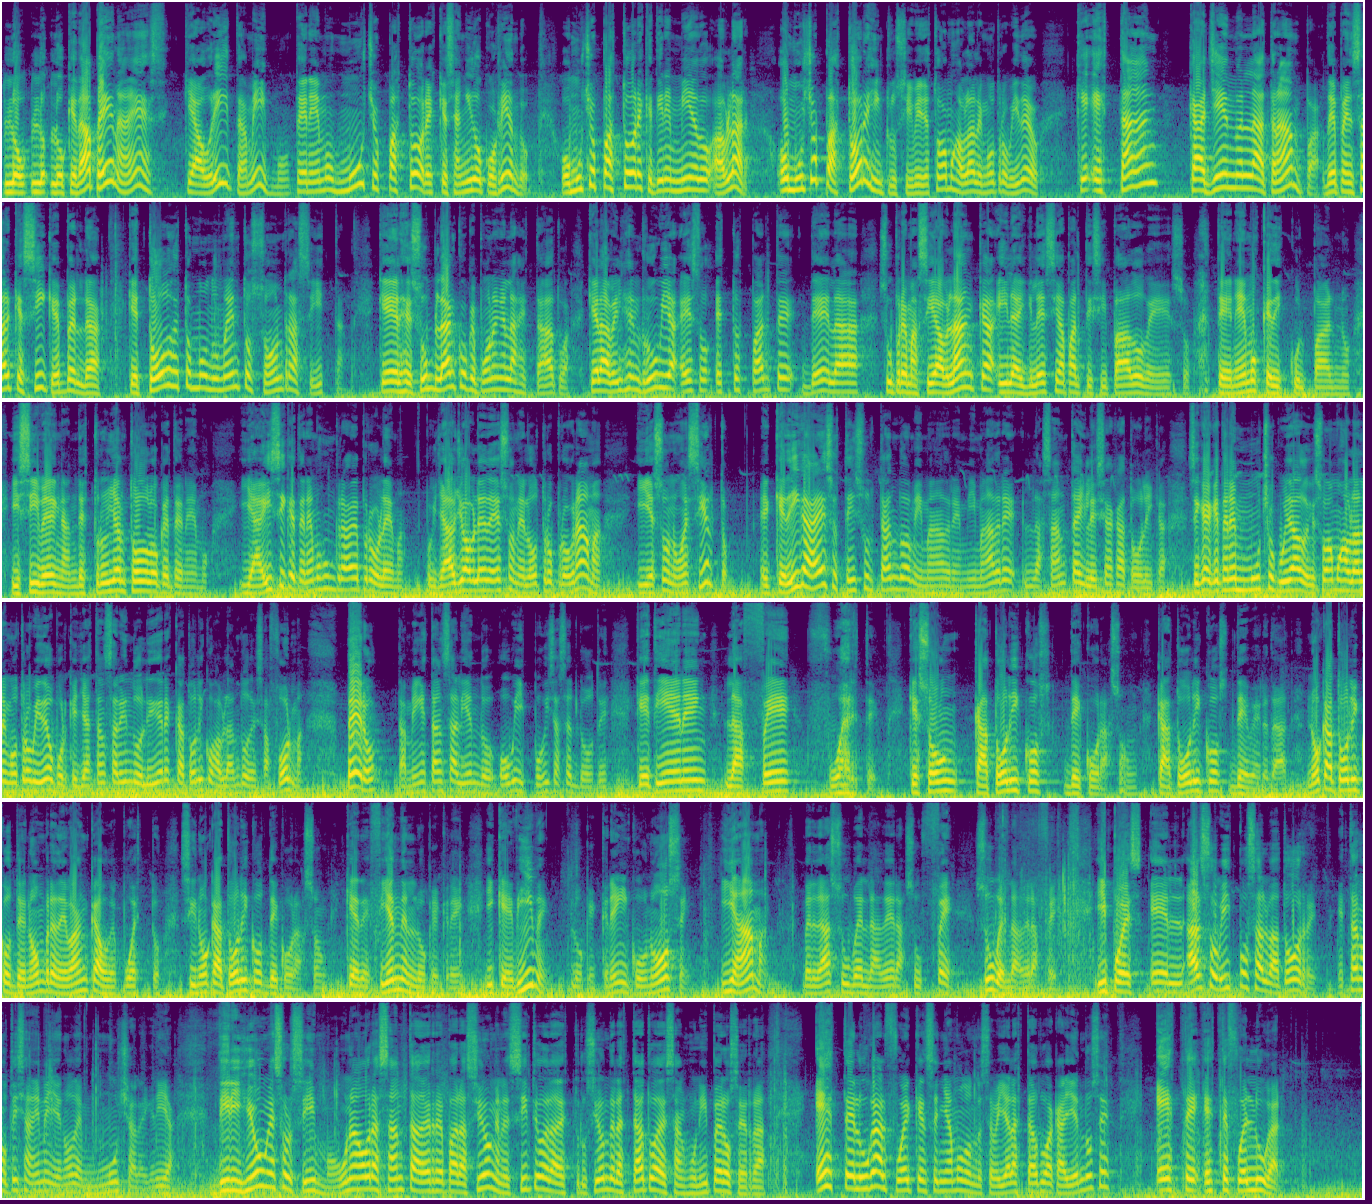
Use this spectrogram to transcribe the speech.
Lo, lo que da pena es que ahorita mismo tenemos muchos pastores que se han ido corriendo, o muchos pastores que tienen miedo a hablar, o muchos pastores inclusive, y de esto vamos a hablar en otro video, que están cayendo en la trampa de pensar que sí, que es verdad, que todos estos monumentos son racistas, que el Jesús blanco que ponen en las estatuas, que la Virgen rubia, eso, esto es parte de la supremacía blanca y la iglesia ha participado de eso. Tenemos que disculparnos. Y si vengan, destruyan todo lo que tenemos. Y ahí sí que tenemos un grave problema, pues ya yo hablé de eso en el otro programa y eso no es cierto. El que diga eso está insultando a mi madre, mi madre, la Santa Iglesia Católica. Así que hay que tener mucho cuidado y eso vamos a hablar en otro video porque ya están saliendo líderes católicos hablando de esa forma. Pero también están saliendo obispos y sacerdotes que tienen la fe fuerte, que son católicos de corazón, católicos de verdad, no católicos de nombre de banca o de puesto, sino católicos de corazón, que defienden lo que creen y que viven lo que creen y conocen y aman, ¿verdad? Su verdadera, su fe, su verdadera fe. Y pues el arzobispo Salvatore, esta noticia a mí me llenó de mucha alegría, dirigió un exorcismo, una hora santa de reparación en el sitio de la destrucción de la estatua de San Junípero Serra. Este lugar fue el que enseñamos donde se veía la estatua cayéndose. Este, este fue el lugar.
